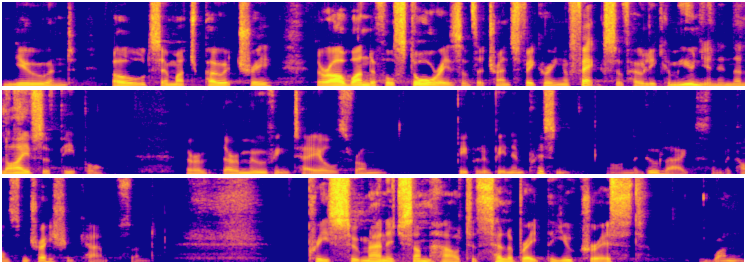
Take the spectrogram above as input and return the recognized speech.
new and old, so much poetry. There are wonderful stories of the transfiguring effects of Holy Communion in the lives of people. There are, there are moving tales from people who've been in prison on the gulags and the concentration camps and priests who managed somehow to celebrate the Eucharist. One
